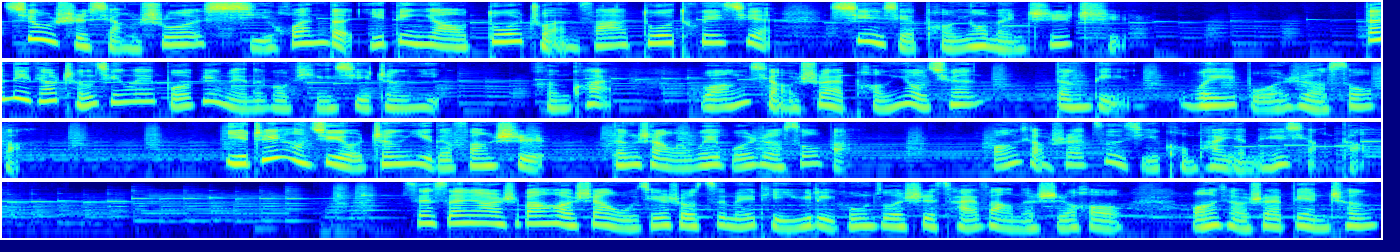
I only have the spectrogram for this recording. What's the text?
就是想说喜欢的一定要多转发、多推荐，谢谢朋友们支持。”但那条澄清微博并没能够平息争议，很快，王小帅朋友圈登顶微博热搜榜，以这样具有争议的方式登上了微博热搜榜，王小帅自己恐怕也没想到。在三月二十八号上午接受自媒体于理工作室采访的时候，王小帅辩称，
